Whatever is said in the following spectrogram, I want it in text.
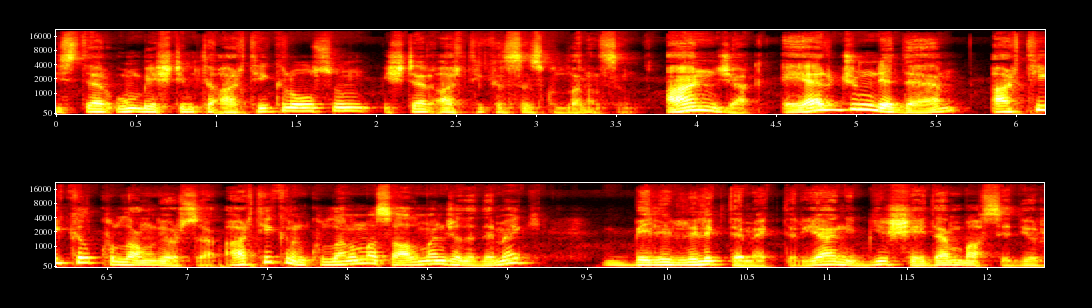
ister unbestimmte artikel olsun, ister artikelsiz kullanılsın. Ancak eğer cümlede artikel kullanılıyorsa, article'ın kullanılması Almanca'da demek belirlilik demektir. Yani bir şeyden bahsediyor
